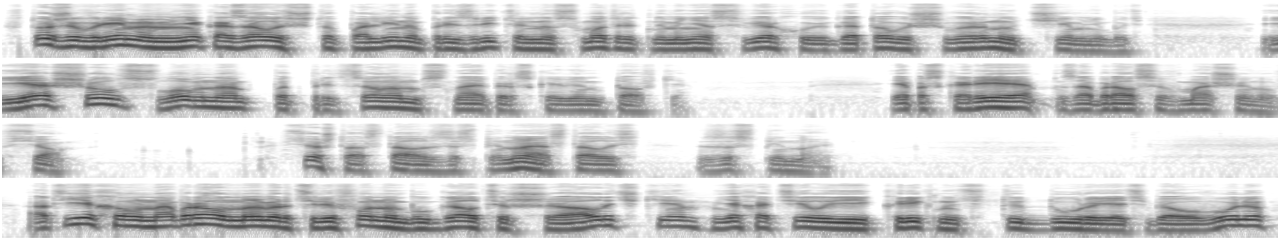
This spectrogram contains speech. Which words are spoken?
В то же время мне казалось, что Полина презрительно смотрит на меня сверху и готова швырнуть чем-нибудь, и я шел словно под прицелом снайперской винтовки. Я поскорее забрался в машину. Все. Все, что осталось за спиной, осталось за спиной. Отъехал, набрал номер телефона бухгалтерши Аллочки. Я хотел ей крикнуть «Ты дура, я тебя уволю»,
